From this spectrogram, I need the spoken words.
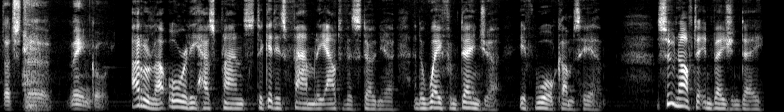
That's the main goal. Arula already has plans to get his family out of Estonia and away from danger if war comes here. Soon after invasion day,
